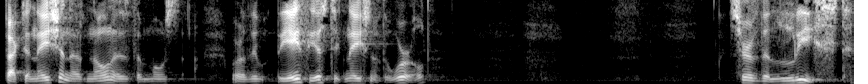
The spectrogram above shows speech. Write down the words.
In fact, a nation that's known as the most, or the, the atheistic nation of the world, serve the least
